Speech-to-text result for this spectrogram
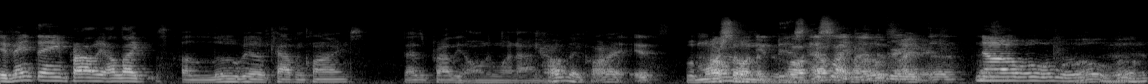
If anything, probably I like a little bit of Calvin Klein's. That's probably the only one I know. Calvin Klein. It's But I more don't so in the if you business. That's like Calvin Klein low grade. though. no, whoa, whoa, whoa. Whoa,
